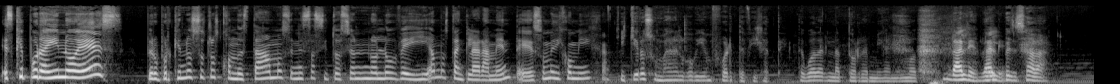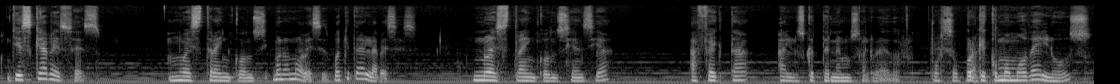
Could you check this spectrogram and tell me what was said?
es que por ahí no es. Pero ¿por qué nosotros cuando estábamos en esa situación no lo veíamos tan claramente? Eso me dijo mi hija. Y quiero sumar algo bien fuerte, fíjate. Te voy a dar en la torre, amiga, ni modo. dale, dale. Pensaba, y es que a veces nuestra inconsciencia, bueno, no a veces, voy a quitarle a veces, nuestra inconsciencia afecta a los que tenemos alrededor. Por supuesto. Porque como modelos,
